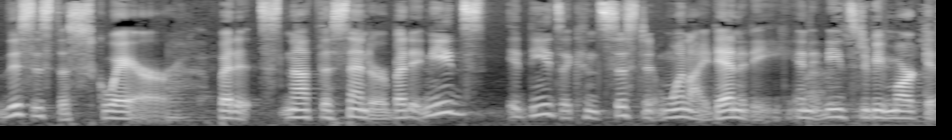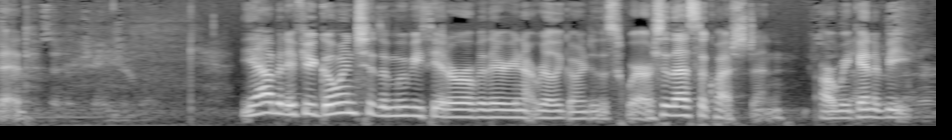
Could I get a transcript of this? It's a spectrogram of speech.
this is the square, okay. but it's not the center. But it needs it needs a consistent one identity, and it needs to be marketed. Yeah, but if you go into the movie theater over there, you're not really going to the square. So that's the question: Are we going to be center?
